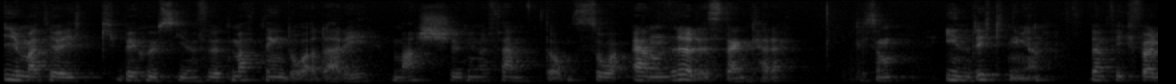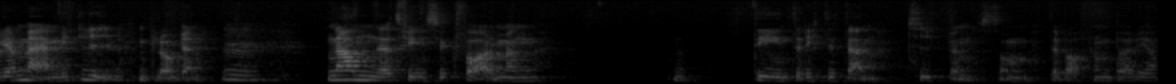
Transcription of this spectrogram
i och med att jag gick blev sjukskriven för utmattning då där i mars 2015 så ändrades den liksom, inriktningen. Den fick följa med mitt liv, bloggen. Mm. Namnet finns ju kvar men det är inte riktigt den typen som det var från början.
